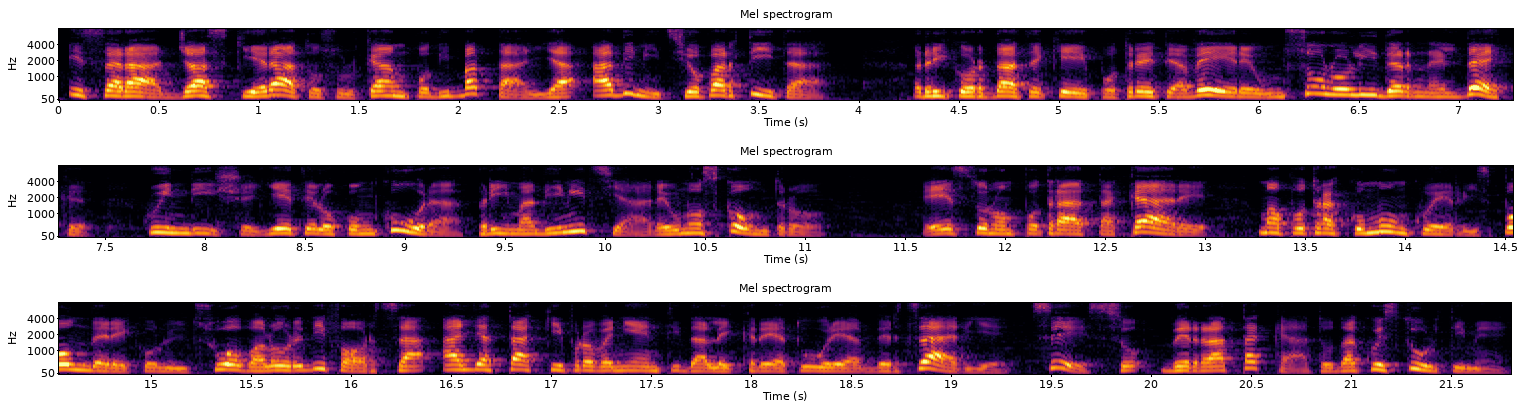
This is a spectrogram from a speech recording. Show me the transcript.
e sarà già schierato sul campo di battaglia ad inizio partita. Ricordate che potrete avere un solo leader nel deck, quindi sceglietelo con cura prima di iniziare uno scontro. Esso non potrà attaccare, ma potrà comunque rispondere con il suo valore di forza agli attacchi provenienti dalle creature avversarie, se esso verrà attaccato da quest'ultime.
